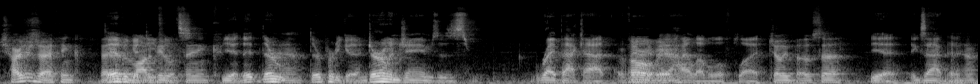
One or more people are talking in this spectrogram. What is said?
Chargers are, I think, They better have a than a good lot of people think. Yeah, they, they're Yeah. they're pretty good. And Derwin James is right back at a very Oh, very yeah. high level of play. Joey Bosa. Yeah, exactly. Yeah.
